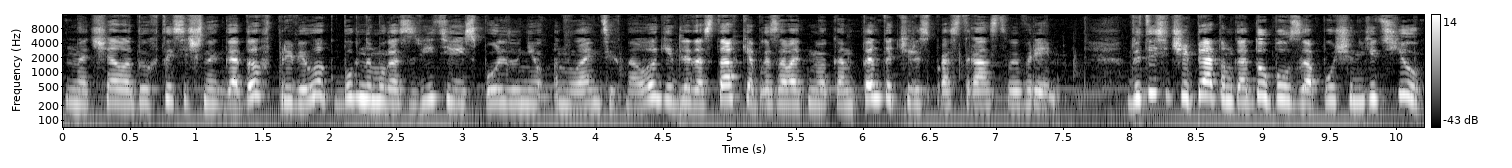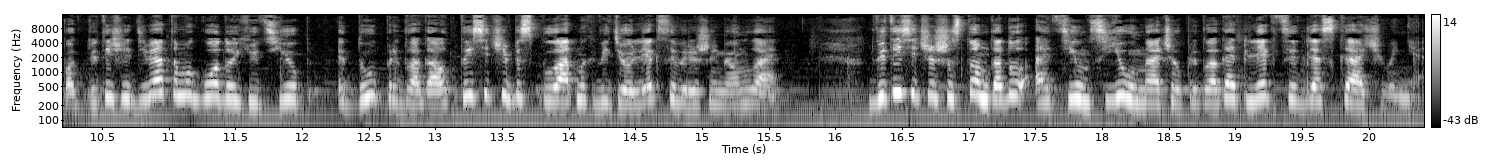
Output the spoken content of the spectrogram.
Начало 2000-х годов привело к бурному развитию и использованию онлайн-технологий для доставки образовательного контента через пространство и время. В 2005 году был запущен YouTube, а к 2009 году YouTube Edu предлагал тысячи бесплатных видеолекций в режиме онлайн. В 2006 году iTunes U начал предлагать лекции для скачивания.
